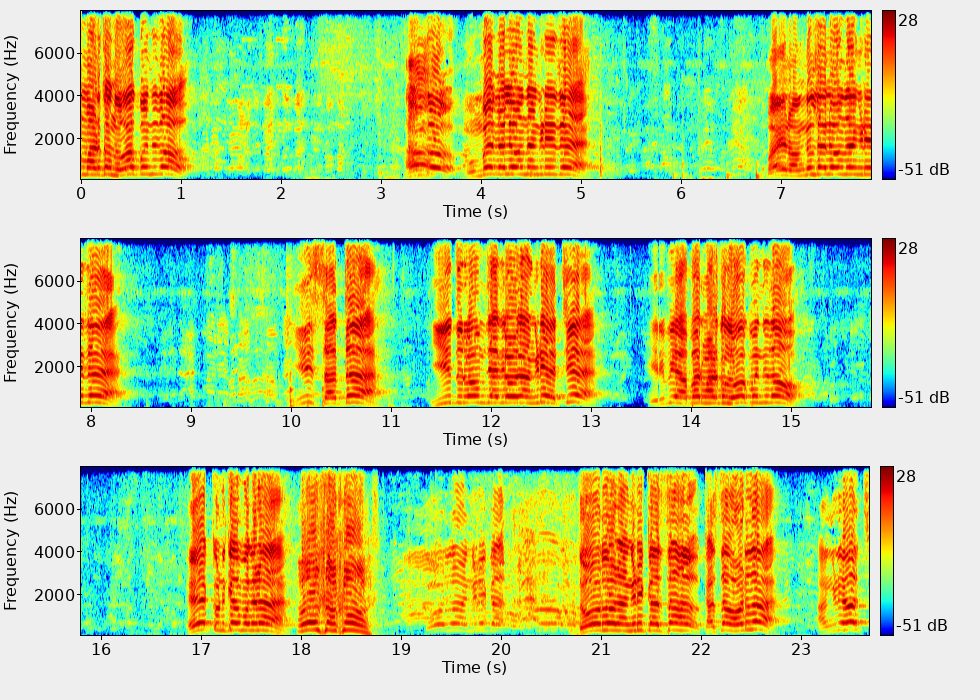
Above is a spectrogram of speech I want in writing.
ಮಾಡ್ಕೊಂಡು ಹೋಗಕ್ ಬಂದಿದ್ದಾವ್ ನಮ್ದು ಮುಂಬೈದಲ್ಲಿ ಒಂದು ಅಂಗಡಿ ಇದೆ. ಬೈ ರಂಗಲ್ದಲ್ಲಿ ಒಂದ್ ಅಂಗಡಿ ಇದೆ. ಈ ಸದ್ದ ಈ ರೋಮ್ ಜಾತ್ರೆ ಒಳಗೆ ಅಂಗಡಿ ಹಚ್ಚಿ ಇರ್ಬಿ ವ್ಯಾಪಾರ ಮಾಡ್ಕೊಂಡು ಹೋಗಕ್ ಬಂದಿದ್ದಾವ್ ಏ ಕುಣ್ಕೆ ಮಗನ ದೊಡ್ಡ ಅಂಗಡಿ ದೊಡ್ಡ ದೊಡ್ಡ ಅಂಗಡಿ ಕಸ ಕಸ ಹೊಡೆದ? ಅಂಗಡಿ ಹಚ್.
